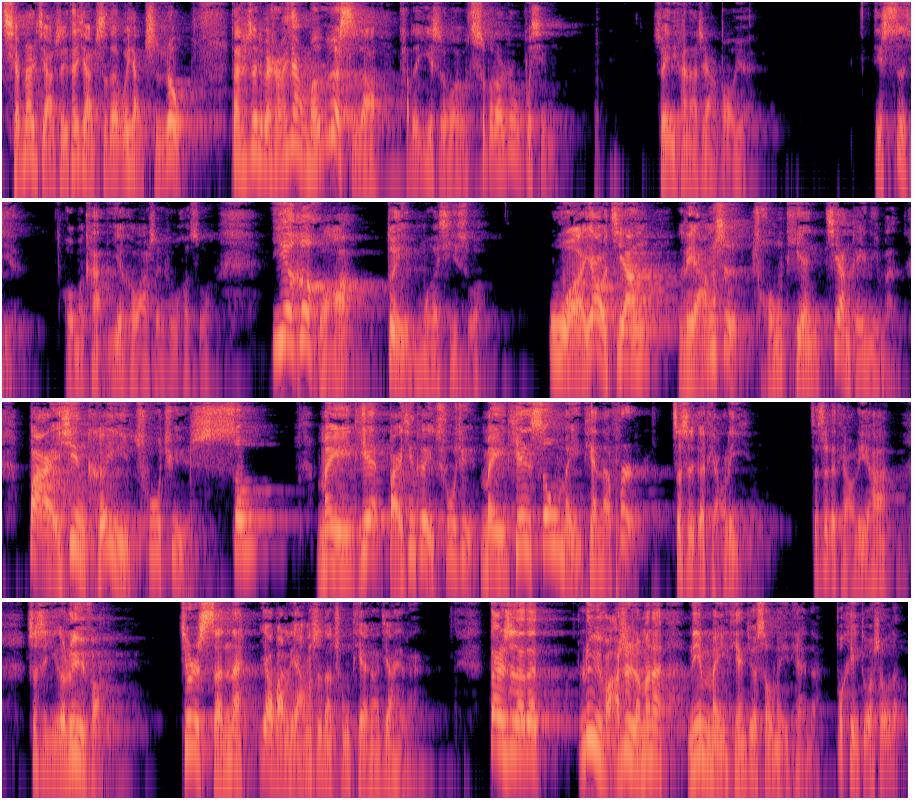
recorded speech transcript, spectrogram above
前面讲谁他想吃的，我想吃肉，但是这里边说让我们饿死啊，他的意思我吃不到肉不行。所以你看他这样抱怨。第四节，我们看耶和华神如何说：耶和华对摩西说：“我要将。”粮食从天降给你们，百姓可以出去收，每天百姓可以出去，每天收每天的份儿，这是个条例，这是个条例哈，这是一个律法，就是神呢要把粮食呢从天上降下来，但是他的律法是什么呢？你每天就收每天的，不可以多收的。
